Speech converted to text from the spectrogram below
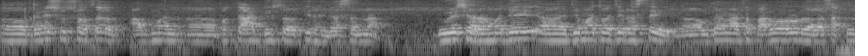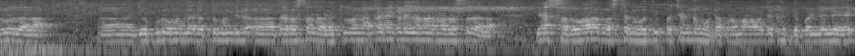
गणेशोत्सवाचं आगमन फक्त आठ दिवसावरती राहिलं असताना. धुळे शहरामध्ये जे महत्त्वाचे रस्ते उदाहरणार्थ पारवा रोड झाला साखळी रोड झाला देवपुरामधला दत्त मंदिरचा रस्ता झाला किंवा नाकाण्याकडे जाणारा रस्ता झाला या सर्व रस्त्यांवरती प्रचंड मोठ्या प्रमाणामध्ये खड्डे पडलेले आहेत.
